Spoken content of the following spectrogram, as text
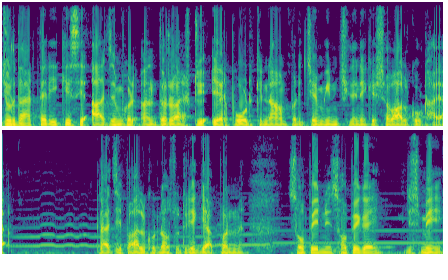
जोरदार तरीके से आजमगढ़ अंतर्राष्ट्रीय एयरपोर्ट के नाम पर ज़मीन छीनने के सवाल को उठाया। राज्यपाल को नौ सूत्रीय ज्ञापन सौंपे सौंपे गए, जिसमें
